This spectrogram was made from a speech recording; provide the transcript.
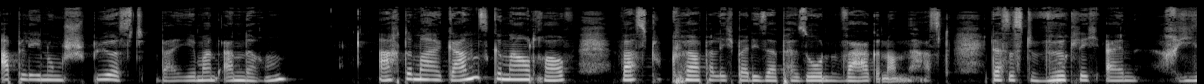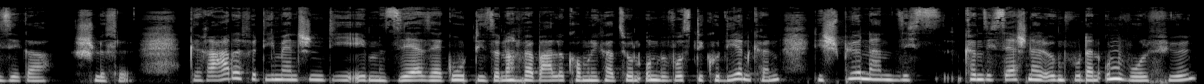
Ablehnung spürst bei jemand anderem, achte mal ganz genau drauf, was du körperlich bei dieser Person wahrgenommen hast. Das ist wirklich ein riesiger Schlüssel. Gerade für die Menschen, die eben sehr, sehr gut diese nonverbale Kommunikation unbewusst dekodieren können, die spüren dann sich, können sich sehr schnell irgendwo dann unwohl fühlen,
